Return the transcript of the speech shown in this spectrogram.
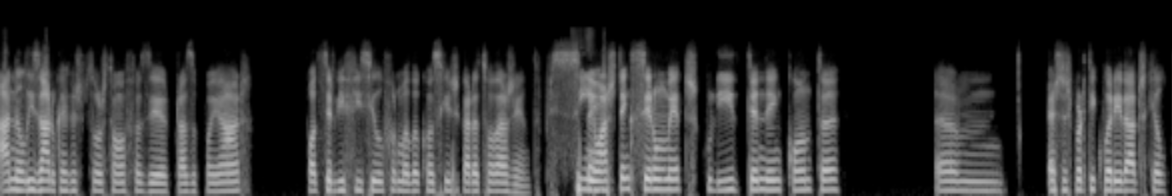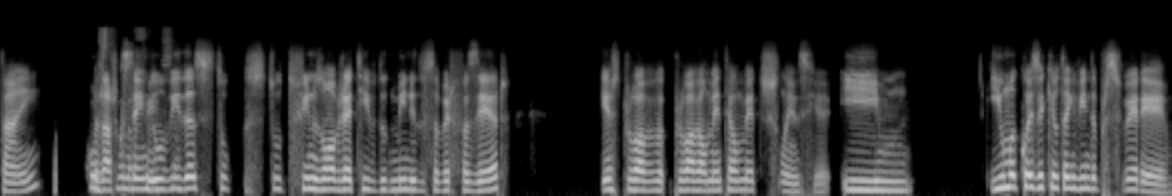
a analisar o que é que as pessoas estão a fazer para as apoiar, pode ser difícil o formador conseguir chegar a toda a gente. Isso, sim, eu sim, acho que tem que ser um método escolhido tendo em conta hum, estas particularidades que ele tem, mas acho que sem custo-benefício. dúvida, se tu, se tu defines um objetivo do domínio do saber fazer, este prova- provavelmente é um método de excelência. E, e uma coisa que eu tenho vindo a perceber é,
